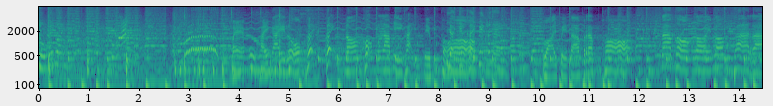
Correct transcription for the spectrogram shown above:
จูบให้ด้วยแม่ผู้ไข่ไก่ลงเฮ้ยเฮ้ยน้องของละมีไข่เต็มท้องอยากกินไข่ปิ้งเหลือเกินว่ายไปตามรำคลอง น้ำนองลอยล่องทารา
